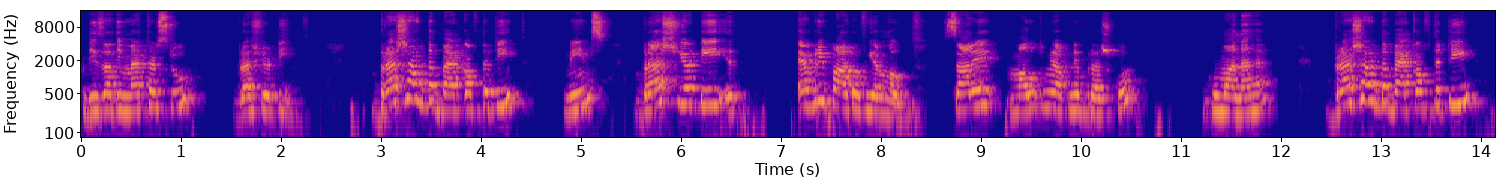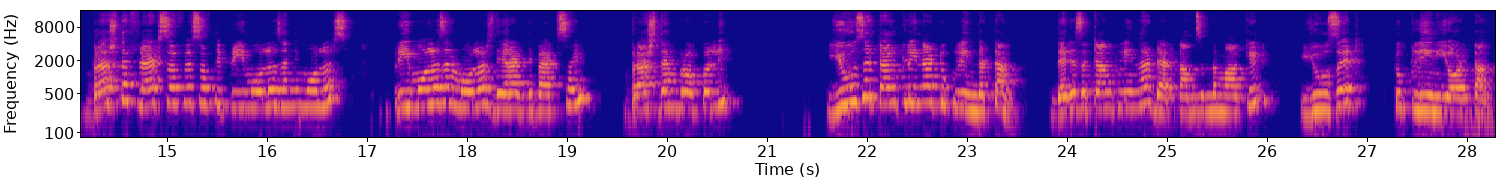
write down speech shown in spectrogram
These are the methods to brush your teeth brush out the back of the teeth means brush your teeth every part of your mouth सारे माउथ में अपने ब्रश को घुमाना है। Brush out the back of the teeth brush the flat surface of the premolars and molars premolars and molars there at the back side brush them properly use a tongue cleaner to clean the tongue there is a tongue cleaner that comes in the market Use it to clean your tongue.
